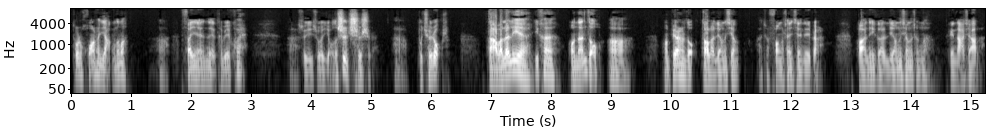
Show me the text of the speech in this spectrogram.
都是皇上养的嘛啊，繁衍的也特别快啊，所以说有的是吃食啊，不缺肉食。打完了猎，一看往南走啊，往边上走，到了良乡啊，就房山县那边，把那个良乡城啊给拿下了，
